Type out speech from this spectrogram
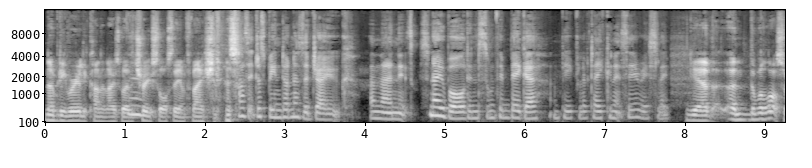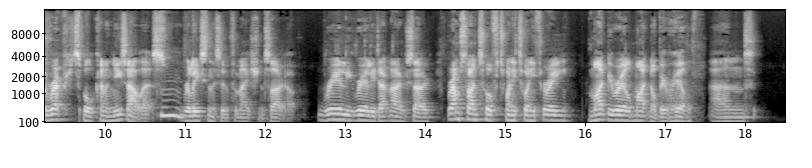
Nobody really kind of knows where the true source of the information is. Has it just been done as a joke and then it's snowballed into something bigger and people have taken it seriously? Yeah, and there were lots of reputable kind of news outlets mm. releasing this information. So really, really don't know. So Rammstein tour for 2023 might be real, might not be real. And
